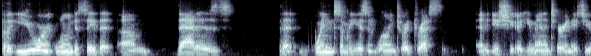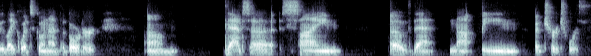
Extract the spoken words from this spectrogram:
but you weren't willing to say that um, that is that when somebody isn't willing to address an issue, a humanitarian issue like what's going on at the border, um, that's a sign of that not being a church worth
